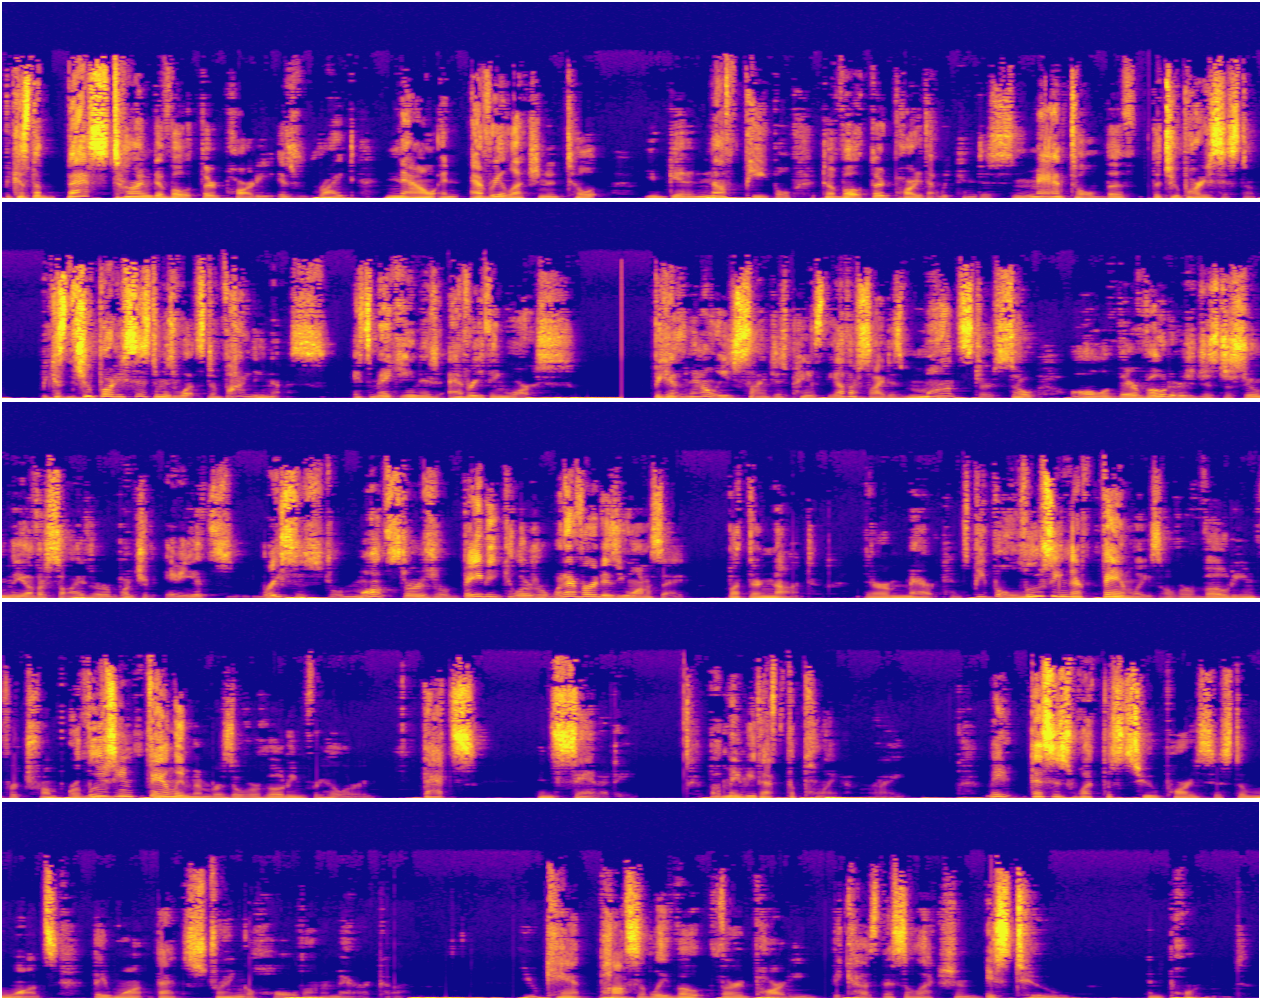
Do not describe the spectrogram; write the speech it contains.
Because the best time to vote third party is right now in every election until you get enough people to vote third party that we can dismantle the, the two party system. Because the two party system is what's dividing us. It's making everything worse. Because now each side just paints the other side as monsters, so all of their voters just assume the other sides are a bunch of idiots, racist, or monsters, or baby killers, or whatever it is you want to say. But they're not. They're Americans. People losing their families over voting for Trump or losing family members over voting for Hillary. That's insanity. But maybe that's the plan? Maybe this is what this two party system wants. They want that stranglehold on America. You can't possibly vote third party because this election is too important.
